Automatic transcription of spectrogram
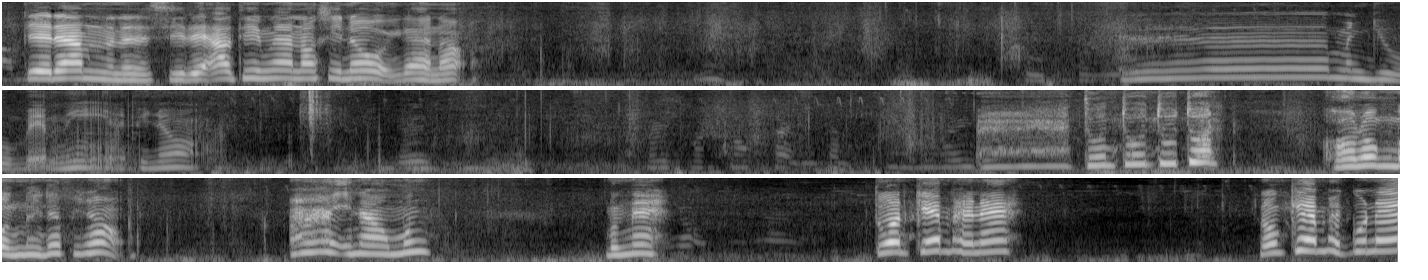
มเจ๊ดำนั่นนะสิได้เอาทีมงานน้องซีโน่อีกแล้วเนาะเออมันอยู่แบบนี้นะพี่น้อง ตวนตวนตวนตวนขอลงเบิ่งหน่อยนะพี่น้องอ่าอีนาวมึงเบิ่งแน่ตวนเก็บให้แน่ลงเก็บให้กูแน่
